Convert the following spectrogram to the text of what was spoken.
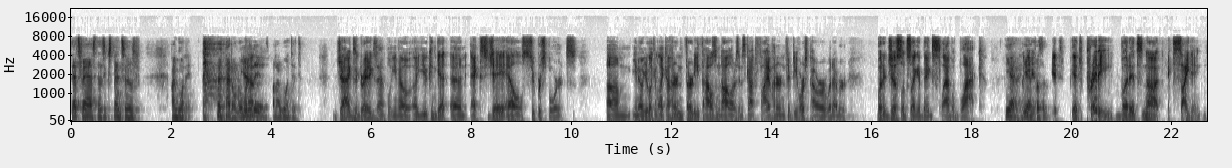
that's fast, that's expensive. I want it. I don't know Yeah. what it is, but I want it. Jag's a great example. You know, uh, you can get an XJL Super Sports. Um, you know, you're looking at like $130,000 and it's got 550 horsepower or whatever, but it just looks like a big slab of black. Yeah, I yeah, mean, it doesn't. It's it's pretty, but it's not exciting.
